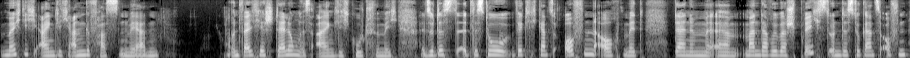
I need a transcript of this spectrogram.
möchte ich eigentlich angefasst werden? Und welche Stellung ist eigentlich gut für mich. Also dass, dass du wirklich ganz offen auch mit deinem ähm, Mann darüber sprichst und dass du ganz offen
